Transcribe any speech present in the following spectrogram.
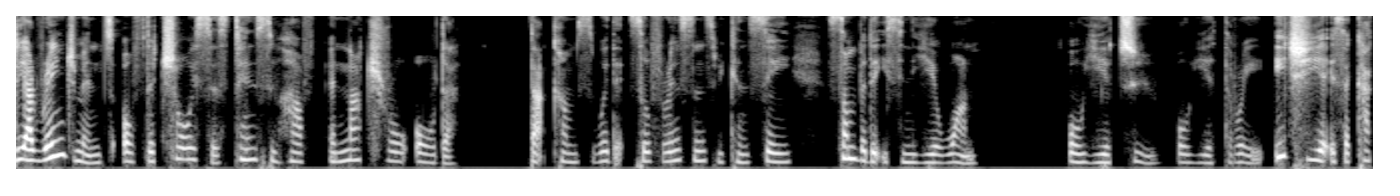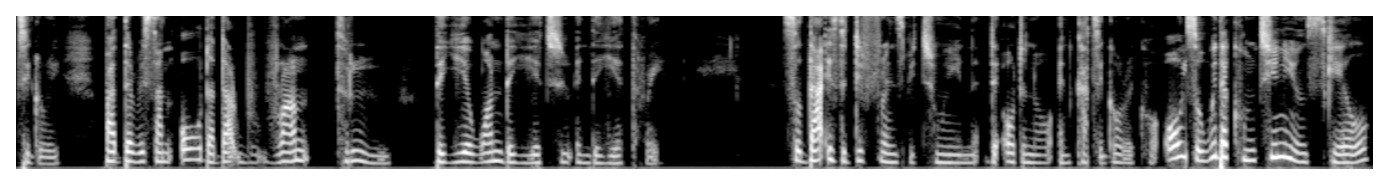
the arrangement of the choices tends to have a natural order. that comes with it. So for instance, we can say somebody is in year one or year two or year three. Each year is a category, but there is an order that run through the year one, the year two, and the year three. So that is the difference between the ordinal and categorical. Or so with a continuum scale,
